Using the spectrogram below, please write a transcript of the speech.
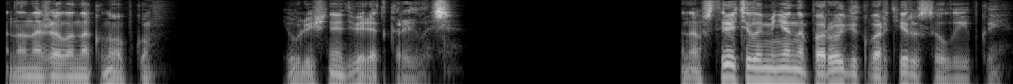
Она нажала на кнопку, и уличная дверь открылась. Она встретила меня на пороге квартиры с улыбкой,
